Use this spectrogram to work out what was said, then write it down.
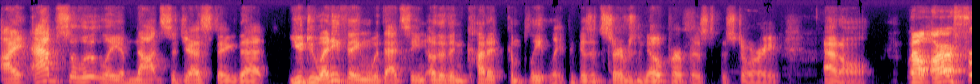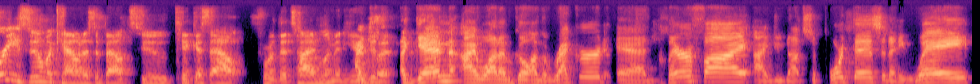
I absolutely am not suggesting that you do anything with that scene other than cut it completely because it serves no purpose to the story at all. Well, our free Zoom account is about to kick us out for the time limit here. I just, but again, I want to go on the record and clarify I do not support this in any way.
